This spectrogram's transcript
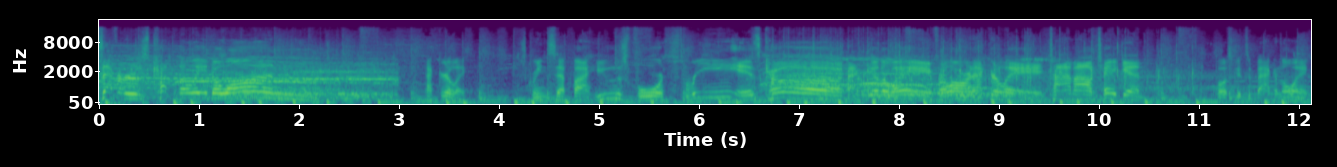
Zephyrs cut the lead to one. Eckerly, screen set by Hughes for three is good. Back the other way for Lauren Eckerly. Timeout taken. Post gets it back in the wing.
